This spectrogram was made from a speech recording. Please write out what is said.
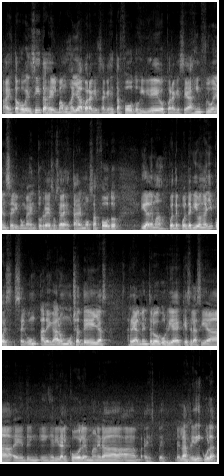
a estas jovencitas el vamos allá para que saques estas fotos y videos, para que seas influencer y pongas en tus redes sociales estas hermosas fotos y además pues después de que iban allí pues según alegaron muchas de ellas realmente lo que ocurría es que se le hacía eh, ingerir alcohol en manera ah, ¿verdad? ridícula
